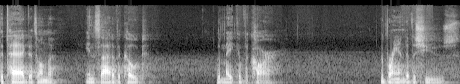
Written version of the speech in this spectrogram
The tag that's on the inside of the coat, the make of the car, the brand of the shoes.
